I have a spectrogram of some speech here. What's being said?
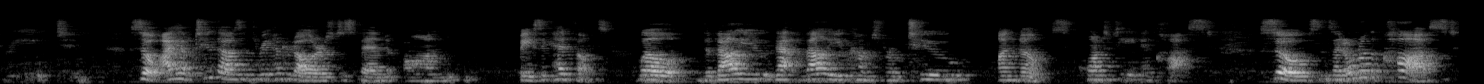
three, two. So I have $2,300 to spend on basic headphones. Well, the value, that value comes from two unknowns, quantity and cost. So since I don't know the cost,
